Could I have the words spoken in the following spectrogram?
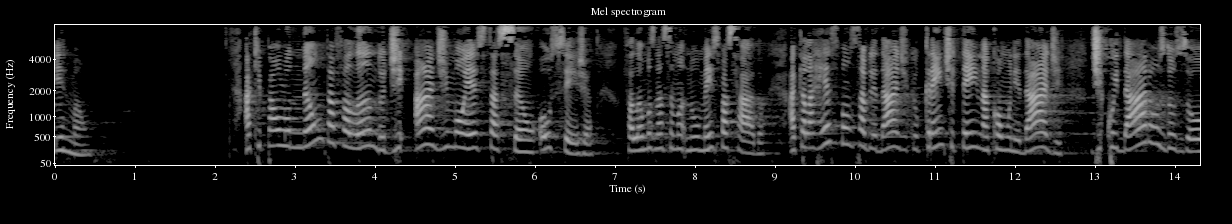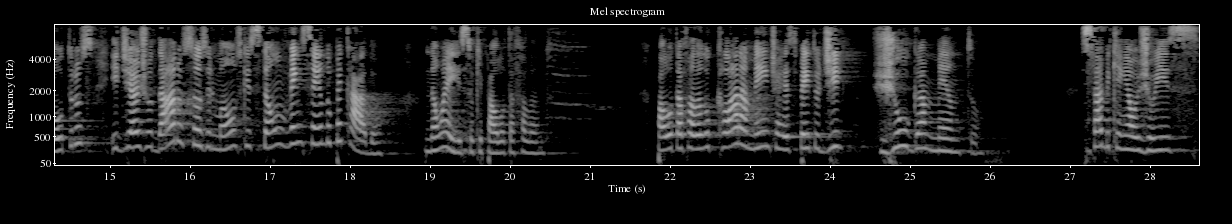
irmão? Aqui Paulo não está falando de admoestação, ou seja, falamos semana, no mês passado, aquela responsabilidade que o crente tem na comunidade de cuidar uns dos outros e de ajudar os seus irmãos que estão vencendo o pecado. Não é isso que Paulo está falando. Paulo está falando claramente a respeito de julgamento. Sabe quem é o juiz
